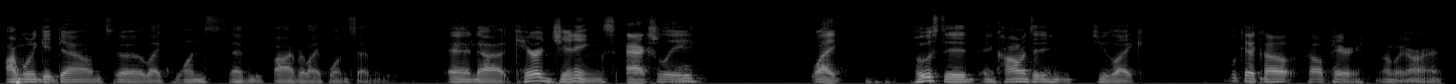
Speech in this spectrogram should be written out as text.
I'm going to get down to like 175 or like 170. And uh, Kara Jennings actually like posted and commented, and she was like, "Look at Kyle, Kyle Perry." I was like, "All right."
